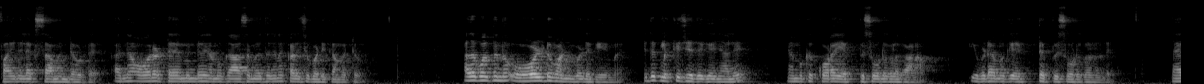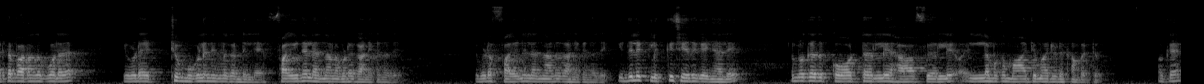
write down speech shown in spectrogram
ഫൈനൽ എക്സാമിന്റെ ഉണ്ട്. അങ്ങനെ ഓരോ ടേമിന്റെ നമുക്ക് ആ സമയത്ത് ഇങ്ങനെ കളിച്ച് പഠിക്കാൻ പറ്റും. അതുപോലെ തന്നെ ഓൾഡ് വൺ വേർഡ് ഗെയിം. ഇത് ക്ലിക്ക് ചെയ്ത് കഴിഞ്ഞാൽ നമുക്ക് കുറേ എപ്പിസോഡുകൾ കാണാം. ഇവിടെ നമുക്ക് എട്ട് എപ്പിസോഡുകളുണ്ട്. നേരത്തെ പറഞ്ഞതുപോലെ ഇവിടെ ഏറ്റവും മുകളിൽ നിങ്ങൾ കണ്ടില്ലേ ഫൈനൽ എന്നാണ് ഇവിടെ കാണിക്കുന്നത്. ഇവിടെ ഫൈനൽ എന്നാണ് കാണിക്കുന്നത്. ഇതിൽ ക്ലിക്ക് ചെയ്ത് കഴിഞ്ഞാൽ നമുക്കത് ക്വാർട്ടർലി ഹാഫ് ഇയർലി എല്ലാം നമുക്ക് മാറ്റി മാറ്റി എടുക്കാൻ പറ്റും. ഓക്കെ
